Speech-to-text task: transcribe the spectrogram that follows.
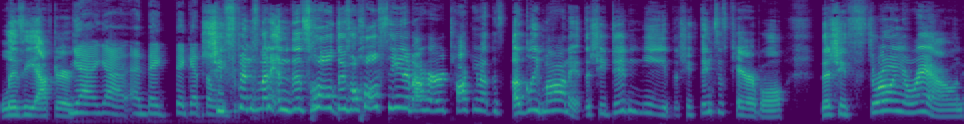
Lizzie after yeah, yeah, and they they get the she spends money, and this whole there's a whole scene about her talking about this ugly bonnet that she didn't need, that she thinks is terrible, that she's throwing around,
